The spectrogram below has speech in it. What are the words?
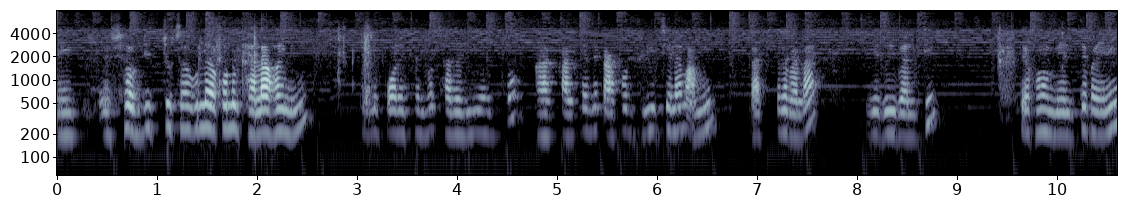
এই সবজির চোচাগুলো এখনও ফেলা হয়নি, তাহলে পরে ফেলব, ছাদে দিয়ে আসব। আর কালকে যে কাপড় ধুয়েছিলাম আমি রাত্রেবেলা, যে দুই বালতি, তো এখনও মেলতে পারিনি।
